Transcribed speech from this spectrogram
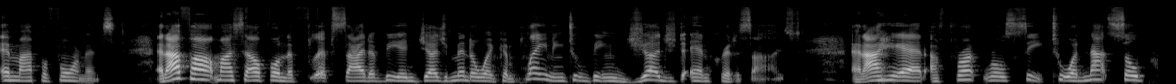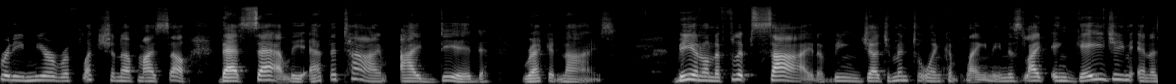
and my performance. And I found myself on the flip side of being judgmental and complaining to being judged and criticized. And I had a front row seat to a not so pretty mirror reflection of myself that sadly at the time I did recognize. Being on the flip side of being judgmental and complaining is like engaging in a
